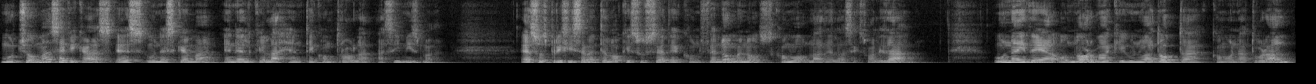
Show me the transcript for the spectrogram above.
Mucho más eficaz es un esquema en el que la gente controla a sí misma. Eso es precisamente lo que sucede con fenómenos como la de la sexualidad. Una idea o norma que uno adopta como natural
